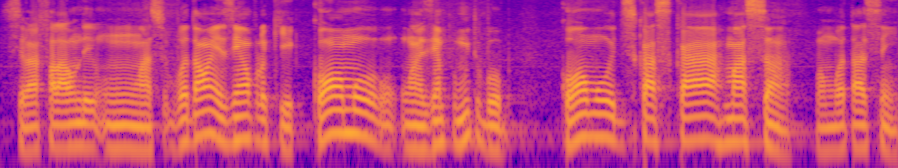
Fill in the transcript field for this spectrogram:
você vai falar um, um, vou dar um exemplo aqui, como um exemplo muito bobo, como descascar maçã, vamos botar assim.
